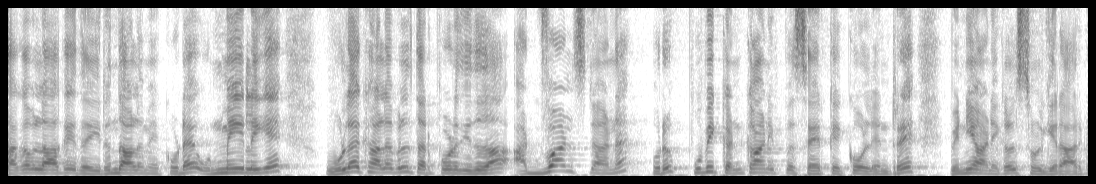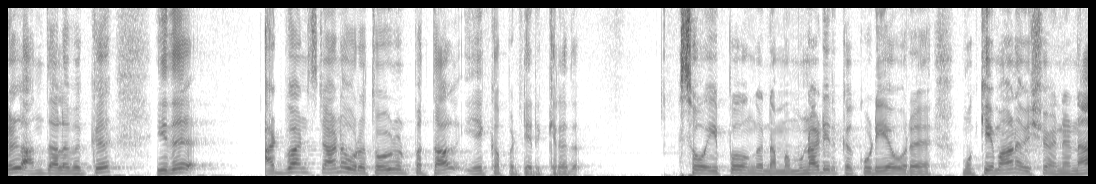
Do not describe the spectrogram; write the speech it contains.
தகவலாக இது இருந்தாலுமே கூட உண்மையிலேயே உலக அளவில் தற்பொழுது இதுதான் அட்வான்ஸ்டான ஒரு புவி கண்காணிப்பு செயற்கைக்கோள் என்று விஞ்ஞானிகள் சொல்கிறார்கள். அந்த அளவுக்கு இது அட்வான்ஸ்டான ஒரு தொழில்நுட்பத்தால் இயக்கப்பட்டிருக்கிறது. ஸோ இப்போ உங்க நம்ம முன்னாடி இருக்கக்கூடிய ஒரு முக்கியமான விஷயம் என்னென்னா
